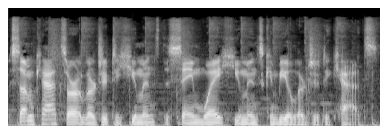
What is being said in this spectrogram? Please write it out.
Some cats are allergic to humans the same way humans can be allergic to cats.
